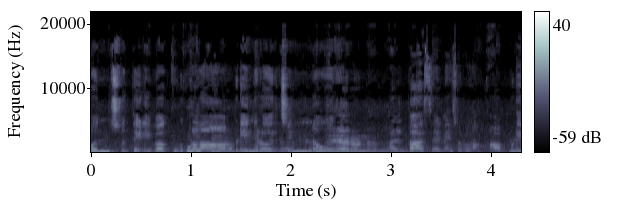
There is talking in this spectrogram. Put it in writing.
கொஞ்சம் தெளிவா கொடுக்கலாம் அப்படிங்கிற ஒரு சின்ன ஒரு அல்பாசைனே சொல்லலாம். அப்படி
